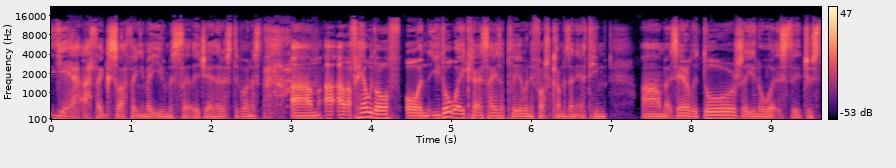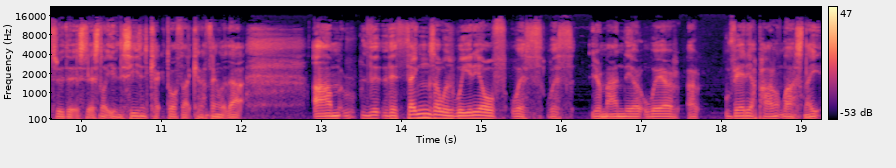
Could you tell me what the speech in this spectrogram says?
Yeah, I think so. I think you might even be slightly generous, to be honest. Um, I, I've held off on. You don't want to criticise a player when he first comes into a team. Um, it's early doors, you know. It's just through the. It's, it's not even the season's kicked off, that kind of thing like that. Um, the the things I was wary of with with your man there were are very apparent last night.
